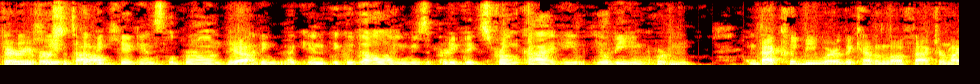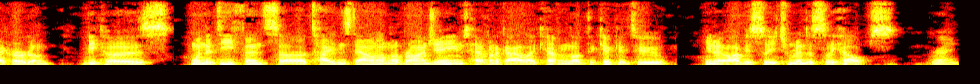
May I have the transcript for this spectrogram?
very versatile. They'll be key against LeBron. Yeah. I think like in Iguodala, I mean, he's a pretty big, strong guy. He he'll be important. that could be where the Kevin Love factor might hurt him because when the defense uh, tightens down on LeBron James, having a guy like Kevin Love to kick it to, you know, obviously tremendously helps. Right.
